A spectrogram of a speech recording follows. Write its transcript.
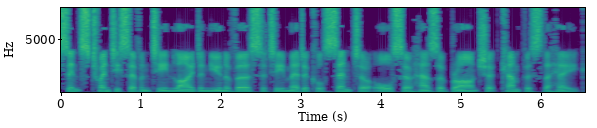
Since 2017 Leiden University Medical Center also has a branch at Campus The Hague.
